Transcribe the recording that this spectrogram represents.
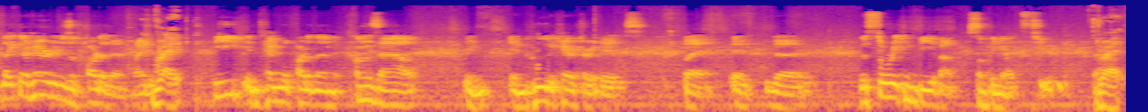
like their heritage is a part of them, right? It's Right. a deep, integral part of them. It comes out in in who the character is, but it, the the story can be about something else too. Right, right.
